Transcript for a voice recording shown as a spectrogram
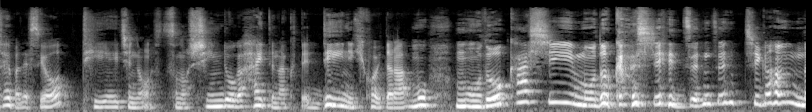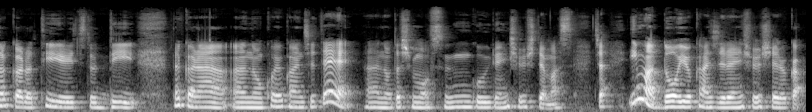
例えばですよ、th のその振動が入ってなくて d に聞こえたら、もうもどかしい、もどかしい、全然違うんだから th と d。だから、あの、こういう感じで、あの、私もすんごい練習してます。じゃあ、今どういう感じで練習してるか。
